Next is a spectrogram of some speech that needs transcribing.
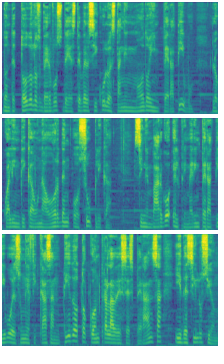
donde todos los verbos de este versículo están en modo imperativo, lo cual indica una orden o súplica. Sin embargo, el primer imperativo es un eficaz antídoto contra la desesperanza y desilusión,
